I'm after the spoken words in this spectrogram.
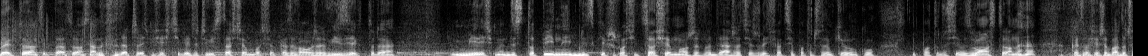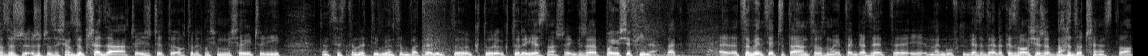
Projektując i pracując nad zaczęliśmy się ścigać rzeczywistością, bo się okazywało, że wizje, które mieliśmy dystopijne i bliskie przyszłości, co się może wydarzyć, jeżeli świat się potoczy w tym kierunku i potoczy się w złą stronę, okazywało się, że bardzo często rze- rzeczywistość nas wyprzedza, czyli rzeczy, o których myśmy myśleli, czyli ten system retygujący obywateli, który, który, który jest w naszej grze, pojawił się w Chinach. Tak? E, Co więcej, czytając rozmaite gazety, i nagłówki gazety, okazywało się, że bardzo często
